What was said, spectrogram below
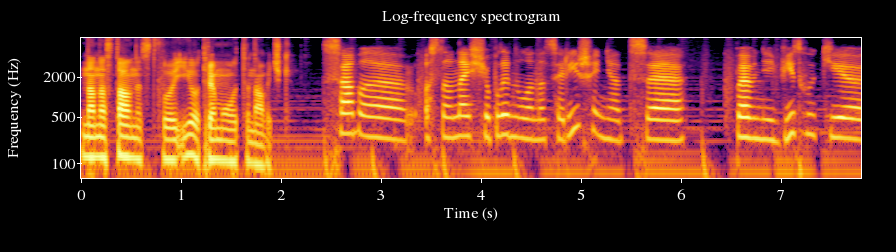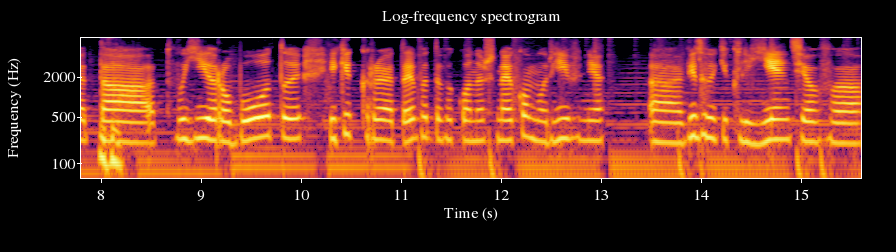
на наставництво і отримувати навички? Саме основне, що вплинуло на це рішення, це певні відгуки та твої роботи, які креативи ти виконуєш, на якому рівні, е, відгуки клієнтів е,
